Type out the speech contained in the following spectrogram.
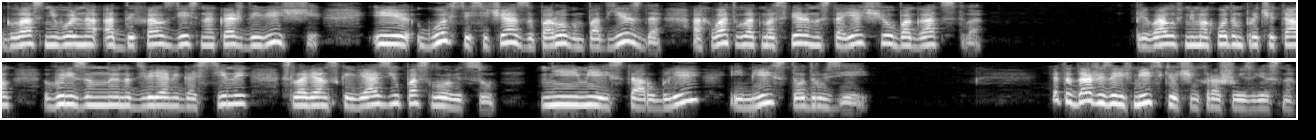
глаз невольно отдыхал здесь на каждой вещи, и гости сейчас за порогом подъезда охватывала атмосфера настоящего богатства. Привалов мимоходом прочитал вырезанную над дверями гостиной славянской вязью пословицу «Не имей ста рублей, имей сто друзей». Это даже из арифметики очень хорошо известно,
